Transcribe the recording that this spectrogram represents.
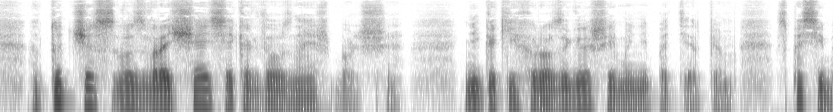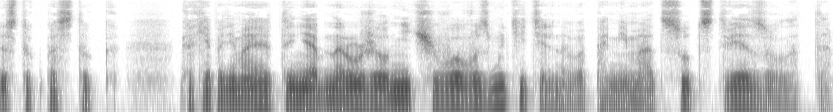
— Тотчас возвращайся, когда узнаешь больше. Никаких розыгрышей мы не потерпим. Спасибо, стук-постук. Как я понимаю, ты не обнаружил ничего возмутительного, помимо отсутствия золота.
